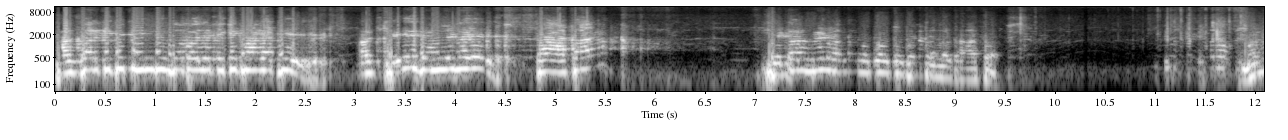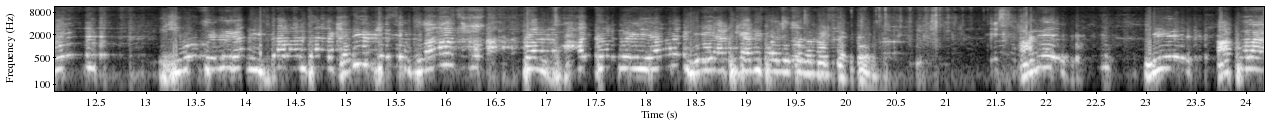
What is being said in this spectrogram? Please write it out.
खासदार किती तीन दिवसा पहिले तिकीट मागायची. आणि जमले नाही. तर आता? सेटलमेंट वाला लोक सोबत चालत राहतं. म्हणून शिवसैनिक हा निष्ठावांचा गरीब जरी असला पण झारखंड नाही हे या ठिकाणी पहिले तो नमूद करतो. आणि मी आपल्याला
